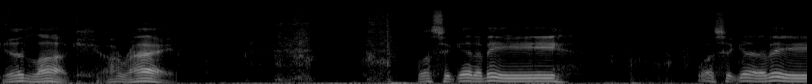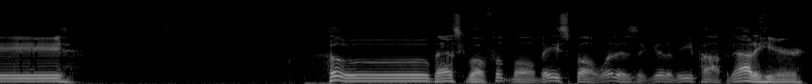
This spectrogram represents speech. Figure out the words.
Good luck. All right. What's it gonna be? What's it gonna be? Oh, basketball, football, baseball. What is it gonna be popping out of here?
